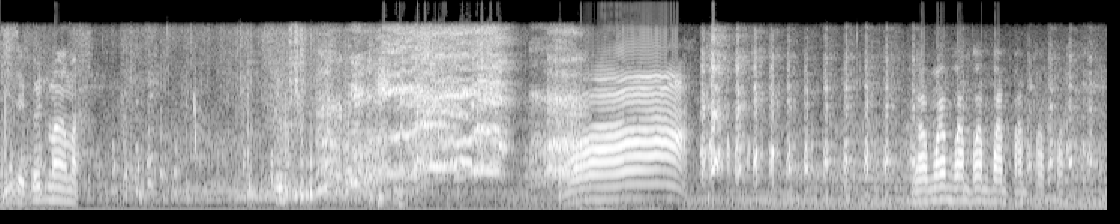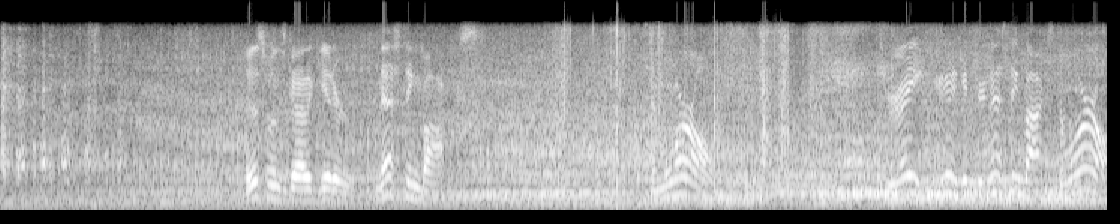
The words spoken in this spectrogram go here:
She's a good mama. This one's got to get her nesting box tomorrow. Right, you're gonna get your nesting box tomorrow.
